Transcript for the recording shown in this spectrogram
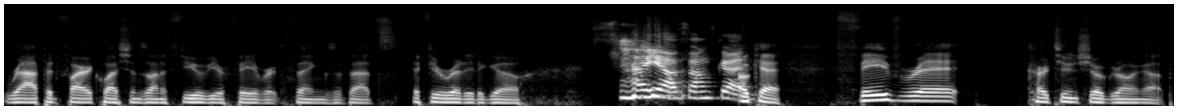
rapid fire questions on a few of your favorite things if that's if you're ready to go. yeah, sounds good. Okay. Favorite cartoon show growing up?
